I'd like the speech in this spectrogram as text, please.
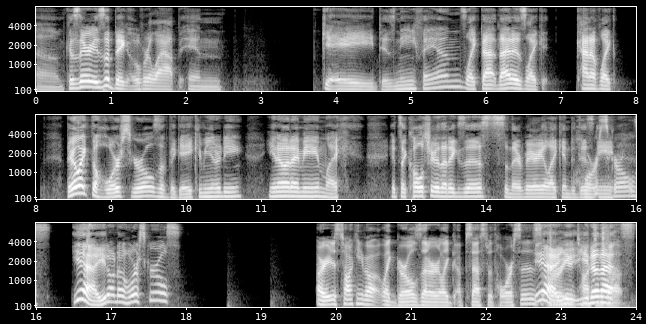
um because there is a big overlap in gay Disney fans. Like that, that is like kind of like they're like the horse girls of the gay community. You know what I mean? Like it's a culture that exists, and they're very like into horse Disney. girls. Yeah, you don't know horse girls? Are you just talking about like girls that are like obsessed with horses? Yeah, are you, you, know that about-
